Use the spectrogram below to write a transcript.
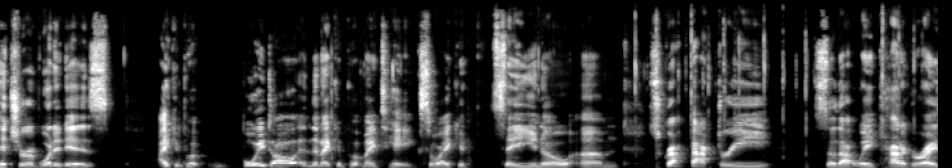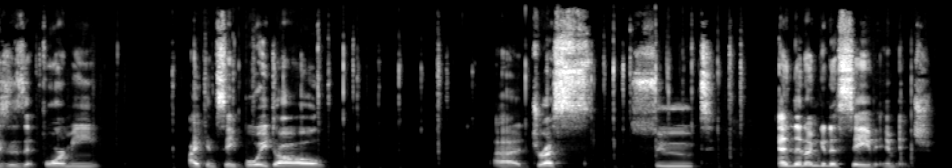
picture of what it is. I can put boy doll, and then I can put my tag. So I could say, you know, um, scrap factory, so that way it categorizes it for me. I can say boy doll, uh, dress suit, and then I'm going to save image.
